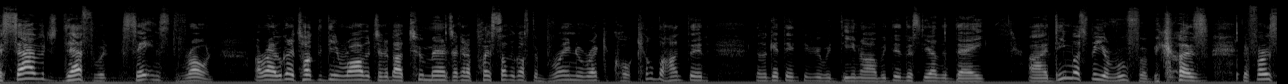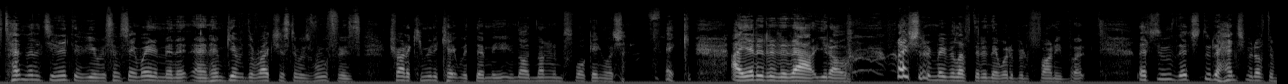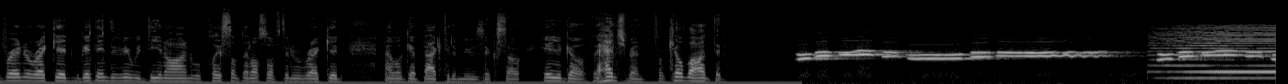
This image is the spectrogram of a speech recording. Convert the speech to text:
right, Savage Death with Satan's Throne. All right, we're going to talk to Dean Roberts in about two minutes. I'm going to play something off the brand new record called Kill the Hunted. Then we'll get the interview with Dean on. We did this the other day. Uh, Dean must be a roofer because the first 10 minutes of the interview was him saying, wait a minute, and him giving directions to his roofers, trying to communicate with them, even though none of them spoke English. I think I edited it out, you know. I should have maybe left it in there. Would have been funny, but let's do let's do the henchman of the brand new record. We'll get the interview with Dean on. We'll play something else off the new record, and we'll get back to the music. So here you go, the henchman from Kill the Hunted.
